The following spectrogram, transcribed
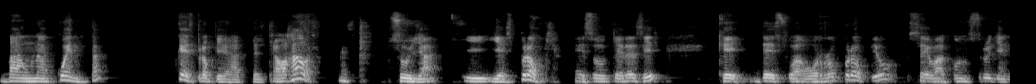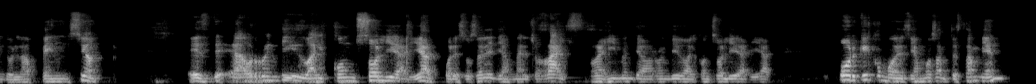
va a una cuenta que es propiedad del trabajador suya y, es propia. Eso quiere decir que de su ahorro propio se va construyendo la pensión. Es de ahorro individual con solidaridad, por eso se le llama el RICE, régimen de ahorro individual con solidaridad. Porque, como decíamos antes también,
